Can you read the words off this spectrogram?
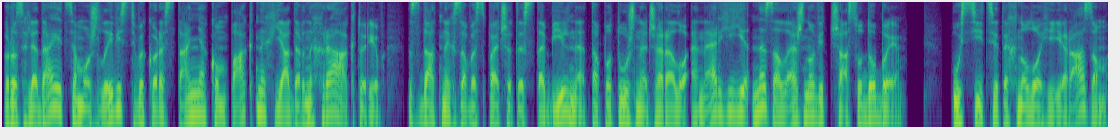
розглядається можливість використання компактних ядерних реакторів, здатних забезпечити стабільне та потужне джерело енергії незалежно від часу доби. Усі ці технології разом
